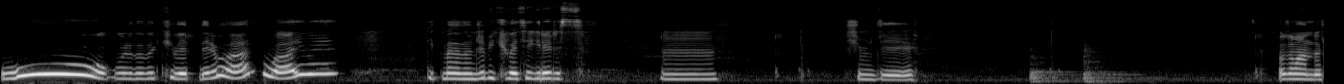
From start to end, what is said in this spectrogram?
Oo burada da küvetleri var. Vay be. Gitmeden önce bir küvete gireriz. Hmm. Şimdi o zaman dur.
